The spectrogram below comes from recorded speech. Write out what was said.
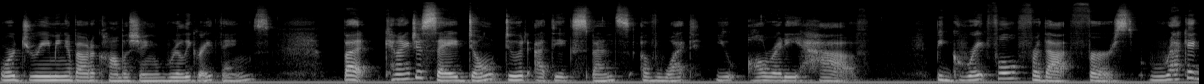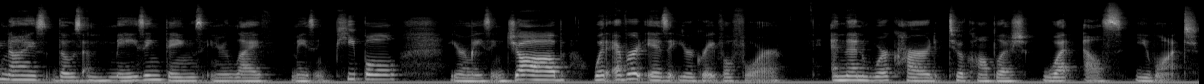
or dreaming about accomplishing really great things. But can I just say, don't do it at the expense of what you already have. Be grateful for that first. Recognize those amazing things in your life, amazing people, your amazing job, whatever it is that you're grateful for. And then work hard to accomplish what else you want.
